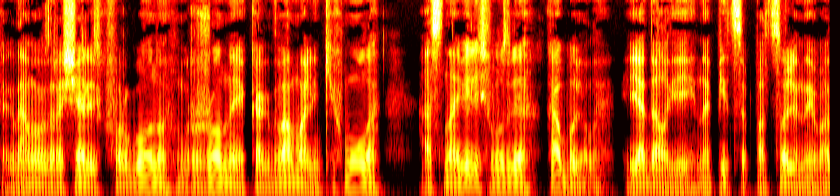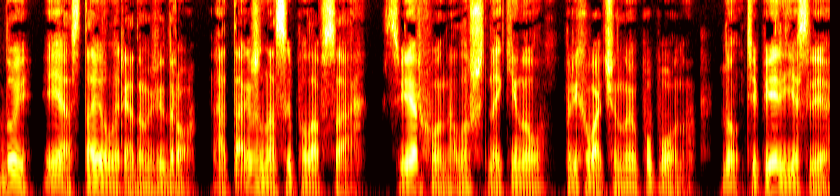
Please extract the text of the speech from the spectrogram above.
Когда мы возвращались к фургону, груженные, как два маленьких мула, остановились возле кобылы. Я дал ей напиться подсоленной водой и оставил рядом ведро, а также насыпал овса. Сверху на лошадь накинул прихваченную пупону. Ну, теперь, если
